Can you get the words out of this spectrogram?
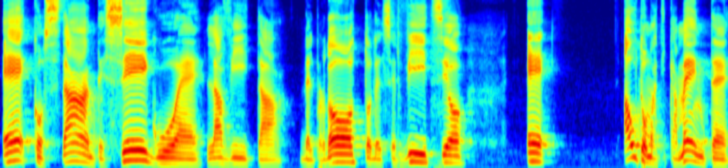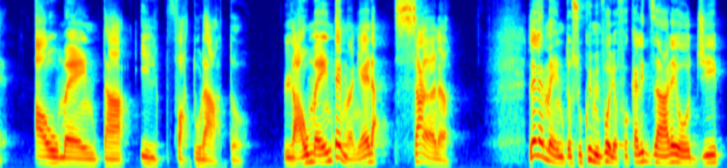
è costante, segue la vita del prodotto, del servizio e automaticamente aumenta il fatturato, l'aumenta in maniera sana. L'elemento su cui mi voglio focalizzare oggi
